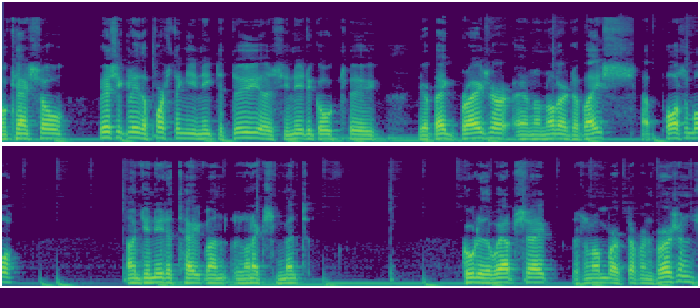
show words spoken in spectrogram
Okay, so basically the first thing you need to do is you need to go to your big browser and another device if possible and you need to type in Linux Mint. Go to the website, there's a number of different versions.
